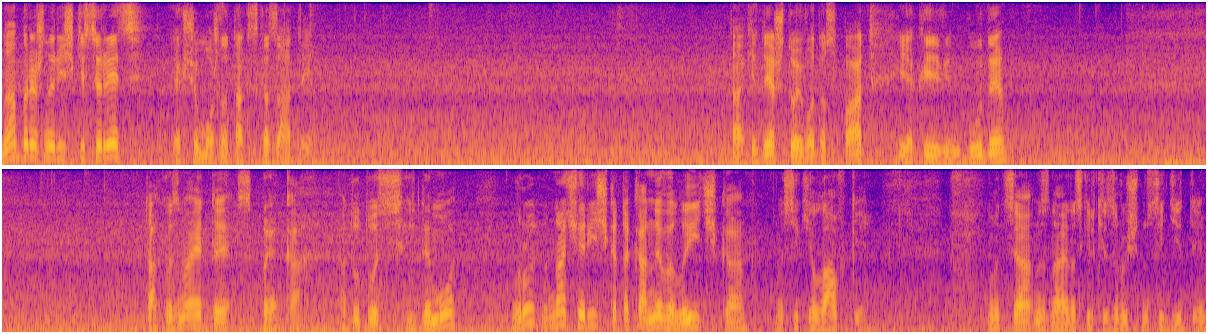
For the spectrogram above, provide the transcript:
набережна річки Сирець, якщо можна так сказати. Так, іде ж той водоспад, і який він буде. Так, ви знаєте, спека. А тут ось йдемо, наче річка така невеличка, ось які лавки. Ну, ця не знаю наскільки зручно сидіти.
